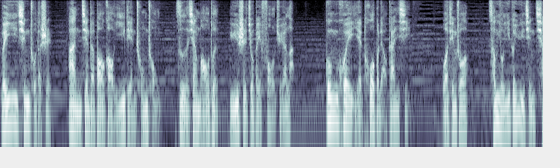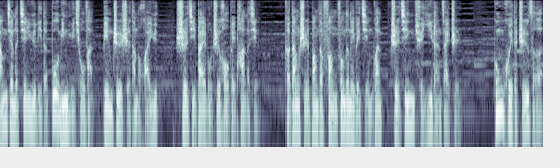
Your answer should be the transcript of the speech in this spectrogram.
唯一清楚的是，案件的报告疑点重重，自相矛盾，于是就被否决了。工会也脱不了干系。我听说，曾有一个狱警强奸了监狱里的多名女囚犯，并致使她们怀孕。事迹败露之后被判了刑，可当时帮他放风的那位警官，至今却依然在职。工会的职责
